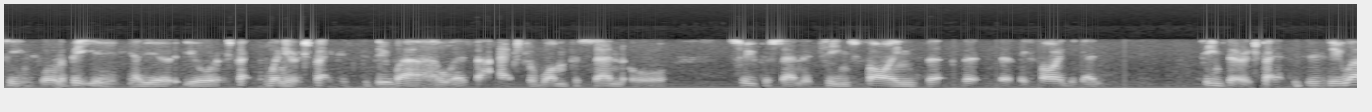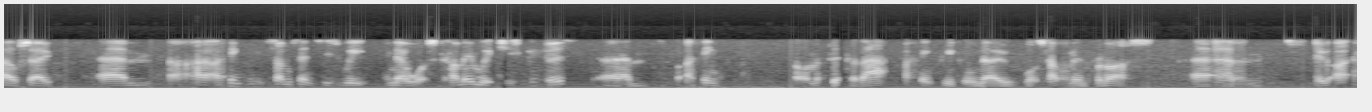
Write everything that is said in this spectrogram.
teams want to beat you. you know, you're, you're expect, when you're expected to do well, there's that extra one percent or two percent that teams find that, that, that they find against teams that are expected to do well. So um, I, I, think in some senses we know what's coming, which is good. Um, but I think on the flip of that, I think people know what's coming from us. Um, I,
